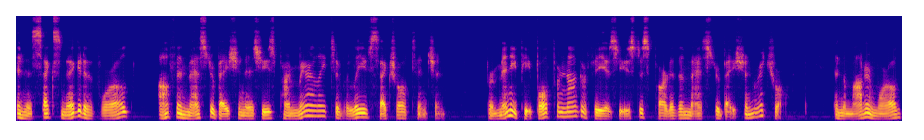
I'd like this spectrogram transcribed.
In a sex negative world, often masturbation is used primarily to relieve sexual tension. For many people, pornography is used as part of the masturbation ritual. In the modern world,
